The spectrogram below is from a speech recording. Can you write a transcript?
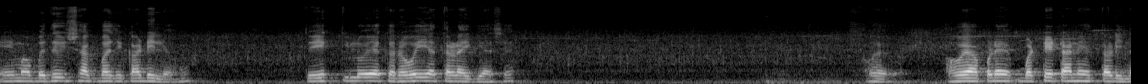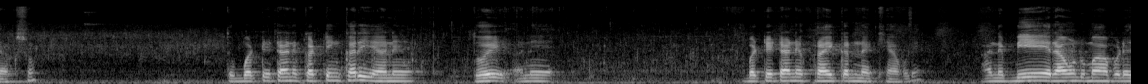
એમાં બધું શાકભાજી કાઢી લેવું તો એક કિલો એક રવૈયા તળાઈ ગયા છે. હવે હવે આપણે બટેટાને તળી નાખશું. તો બટેટાને કટિંગ કરી અને ધોઈ અને બટેટાને ફ્રાય કરી નાખીએ આપણે. અને બે રાઉન્ડમાં આપણે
